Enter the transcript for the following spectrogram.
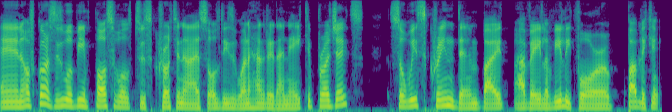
And of course, it will be impossible to scrutinize all these 180 projects. So we screened them by availability for public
